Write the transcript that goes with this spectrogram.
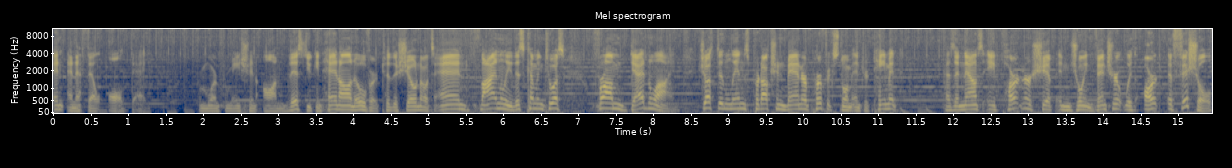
and NFL All Day. For more information on this, you can head on over to the show notes. And finally, this coming to us from Deadline. Justin Lin's production banner, Perfect Storm Entertainment, has announced a partnership and joint venture with Art Official,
